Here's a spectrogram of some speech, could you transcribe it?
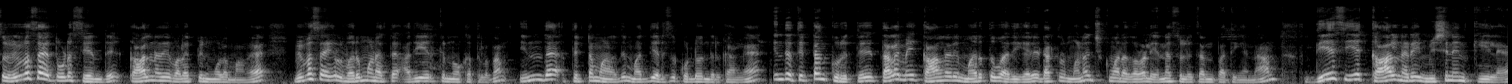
ஸோ விவசாயத்தோடு சேர்ந்து கால்நடை வளர்ப்பின் மூலமாக விவசாயிகள் வருமானத்தை அதிகரிக்கும் நோக்கத்தில் தான் இந்த திட்டமானது மத்திய அரசு கொண்டு வந்திருக்காங்க. இந்த திட்டம் குறித்து தலைமை கால்நடை மருத்துவ அதிகாரி டாக்டர் மனோஜ்குமார் அகர்வால் என்ன சொல்லியிருக்காருன்னு பார்த்தீங்கன்னா தேசிய கால்நடை மிஷனின் கீழே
